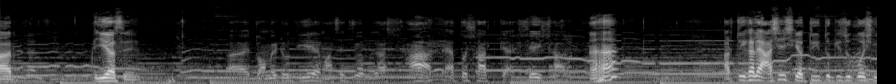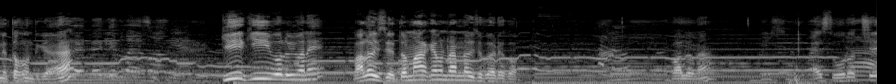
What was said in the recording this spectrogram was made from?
আর ইয়ে আছে। টমেটো দিয়ে মাছের ঝোল যা স্বাদ এত স্বাদ কে? সেই স্বাদ। হ্যাঁ আর তুই খালি আসিস কে? তুই তো কিছু কইস না তখন থেকে হ্যাঁ? কি কি বলবি মানে? ভালো হয়েছে তোর মার কেমন রান্না হয়েছে দেখো ভালো না? এই তোর হচ্ছে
